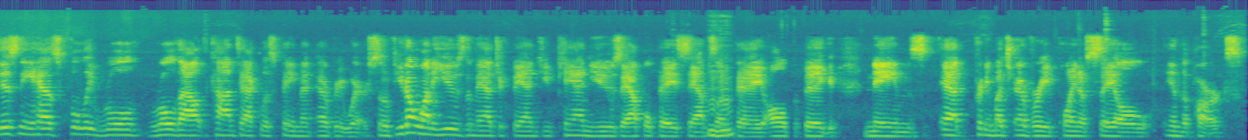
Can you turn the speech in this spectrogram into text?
Disney has fully rolled rolled out contactless payment everywhere. So if you don't want to use the Magic Band, you can use Apple Pay, Samsung Mhm. Pay, all the big names at pretty much every point of sale in the parks.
